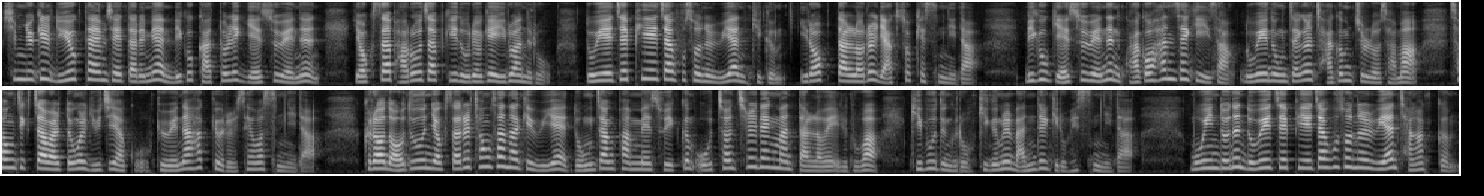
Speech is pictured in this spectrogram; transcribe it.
16일 뉴욕타임스에 따르면 미국 가톨릭 예수회는 역사 바로잡기 노력의 일환으로 노예제 피해자 후손을 위한 기금 1억 달러를 약속했습니다. 미국 예수회는 과거 한 세기 이상 노예 농장을 자금줄로 삼아 성직자 활동을 유지하고 교회나 학교를 세웠습니다. 그런 어두운 역사를 청산하기 위해 농장 판매 수익금 5,700만 달러의 일부와 기부 등으로 기금을 만들기로 했습니다. 모인 돈은 노예제 피해자 후손을 위한 장학금,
